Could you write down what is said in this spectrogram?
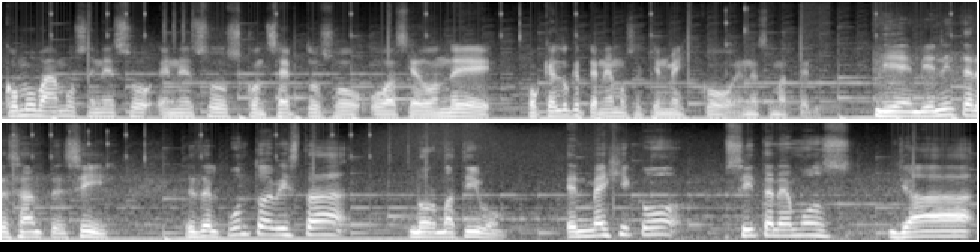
¿cómo vamos en, eso, en esos conceptos o, o hacia dónde, o qué es lo que tenemos aquí en México en esa materia? Bien, bien interesante, sí. Desde el punto de vista normativo, en México sí tenemos ya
